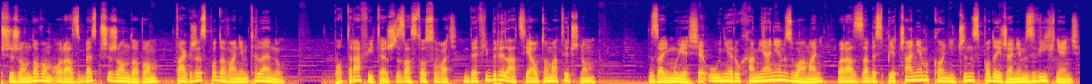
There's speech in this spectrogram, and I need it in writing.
przyrządową oraz bezprzyrządową, także z podawaniem tlenu. Potrafi też zastosować defibrylację automatyczną. Zajmuje się unieruchamianiem złamań oraz zabezpieczaniem koniczyn z podejrzeniem zwichnięć.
